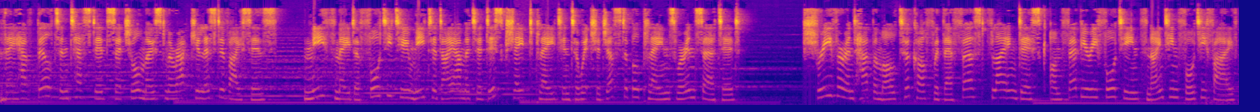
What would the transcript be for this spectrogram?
They have built and tested such almost miraculous devices. Miethe made a 42 meter diameter disc shaped plate into which adjustable planes were inserted. Schriever and Habermohl took off with their first flying disc on February 14, 1945.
